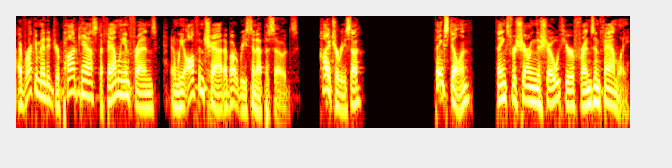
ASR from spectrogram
I've recommended your podcast to family and friends, and we often chat about recent episodes. Hi, Teresa. Thanks, Dylan. Thanks for sharing the show with your friends and family.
